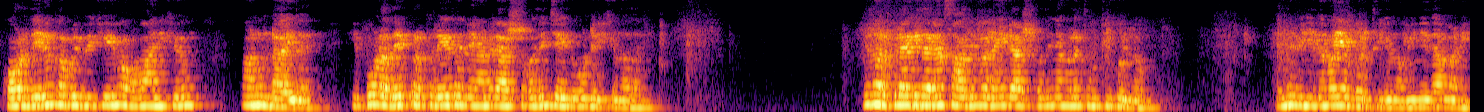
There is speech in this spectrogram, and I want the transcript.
കോടതിയിലും കബളിപ്പിക്കുകയും അപമാനിക്കുകയും ആണ് ഉണ്ടായത്. ഇപ്പോൾ അതേ പ്രക്രിയ തന്നെയാണ് രാഷ്ട്രപതിയും ചെയ്തുകൊണ്ടിരിക്കുന്നത്. ഇത് നടപ്പിലാക്കി തരാൻ സാധ്യമല്ലെങ്കിൽ രാഷ്ട്രപതി ഞങ്ങളെ തൂക്കിക്കൊല്ലും എന്ന് വിനീതമായി അഭ്യർത്ഥിക്കുന്നു. വിനീത മണി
